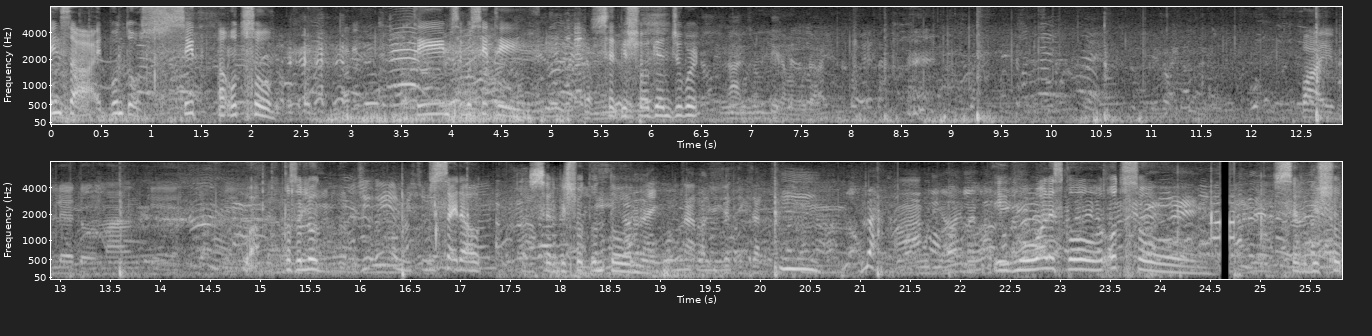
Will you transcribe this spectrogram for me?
Inside, puntos. Sit, uh, Utso. Team Cebu City. Servisyo again, Jubert. Five little monkeys. Wa, kasulod. Side out. Servisyo Tuntun. Igual score, Utso. Servisyo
